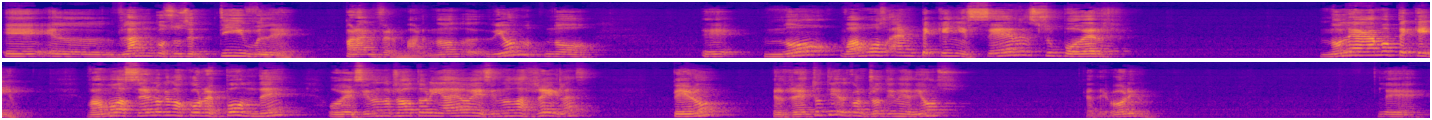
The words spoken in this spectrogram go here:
eh, el blanco susceptible para enfermar. No, Dios no, eh, no vamos a empequeñecer su poder. No le hagamos pequeño. Vamos a hacer lo que nos corresponde, obedeciendo a nuestras autoridades, obedeciendo a las reglas pero el resto tiene el control tiene Dios. Categórico. Le,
